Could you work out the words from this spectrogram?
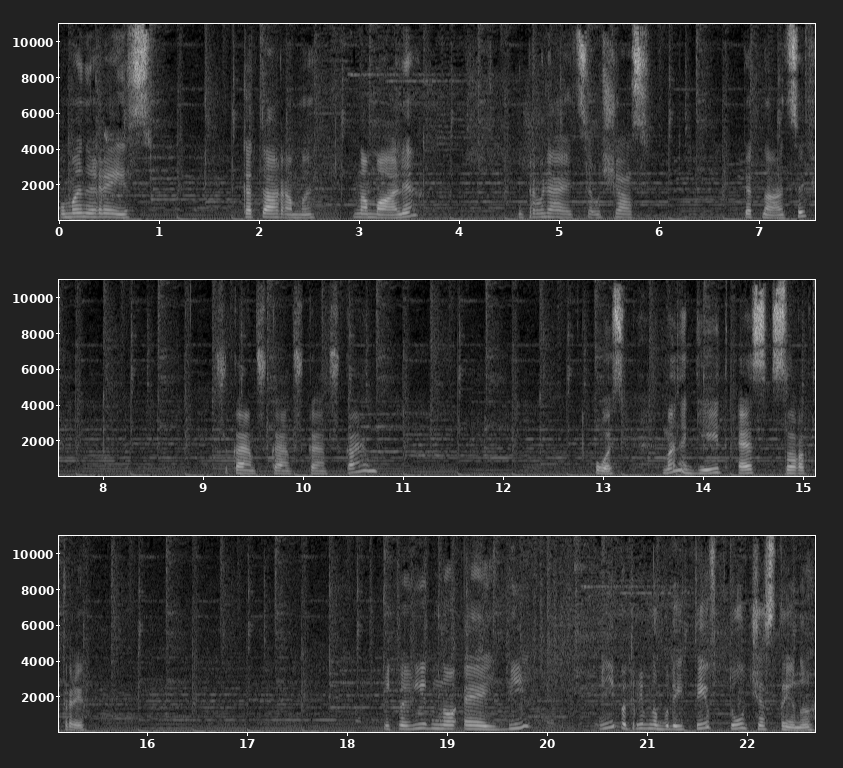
У мене рейс катарами на Малі. Відправляється у час 15. Шукаємо, шукаємо, шукаємо, шукаємо. Ось. У мене гейт S43. Відповідно, A, B. Мені потрібно буде йти в ту частину.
